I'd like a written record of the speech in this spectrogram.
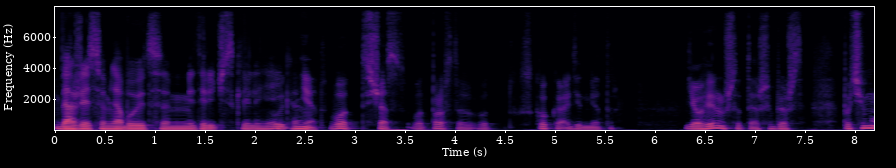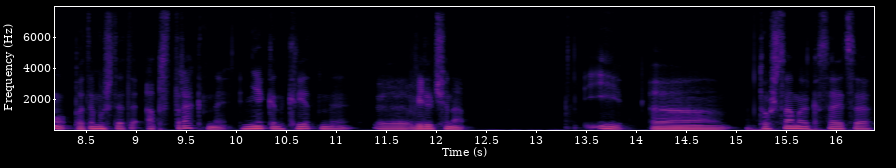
Даже если у меня будет метрическая линейка? Нет, вот сейчас, вот просто, вот сколько один метр? Я уверен, что ты ошибешься. Почему? Потому что это абстрактная, неконкретная э, величина. И э, то же самое касается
